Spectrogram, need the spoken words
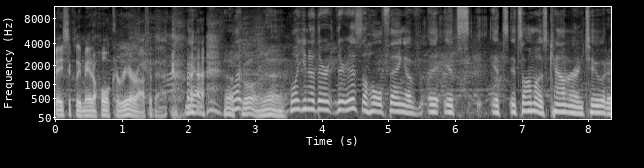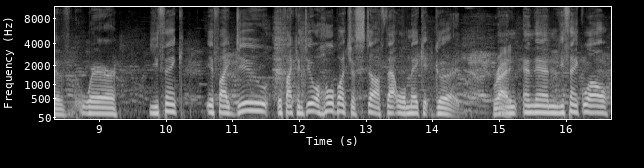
basically made a whole career off of that. yeah. oh, Well, cool. Yeah. Well, you know, there there is the whole thing of uh, it's it's it's almost counterintuitive where you think if I do if I can do a whole bunch of stuff that will make it good. Right. And, and then you think, well,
